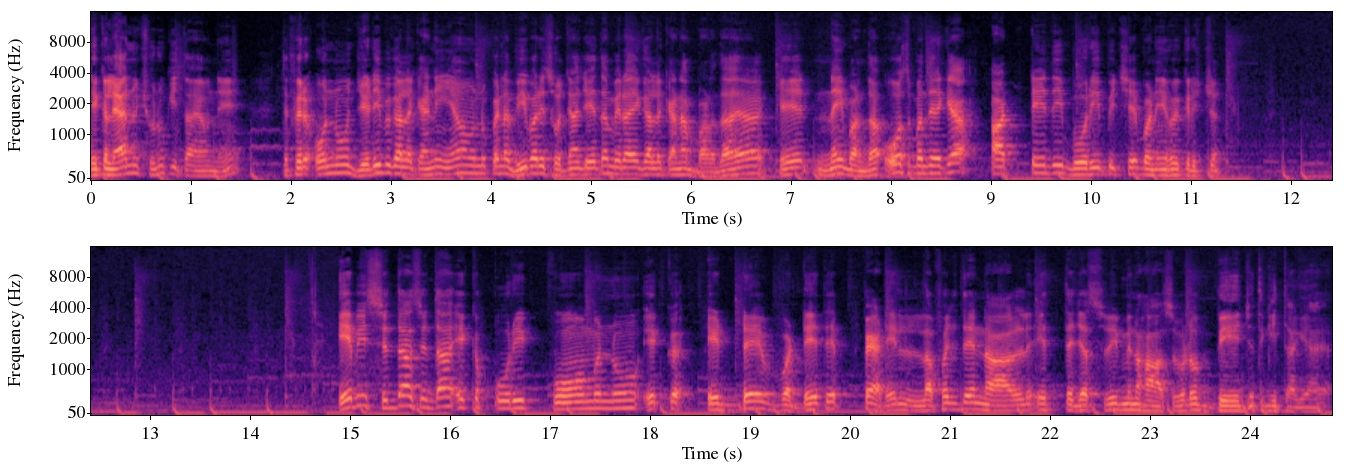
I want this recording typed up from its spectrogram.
ਇੱਕ ਲਹਿਰ ਨੂੰ ਸ਼ੁਰੂ ਕੀਤਾ ਹੈ ਉਹਨੇ, ਤੇ ਫਿਰ ਉਹਨੂੰ ਜਿਹੜੀ ਵੀ ਗੱਲ ਕਹਿਣੀ ਆ, ਉਹਨੂੰ ਪਹਿਲਾਂ 20 ਵਾਰੀ ਸੋਚਣਾ ਚਾਹੀਦਾ, ਮੇਰਾ ਇਹ ਗੱਲ ਕਹਿਣਾ ਬਣਦਾ ਆ ਕਿ ਨਹੀਂ ਬਣਦਾ। ਉਸ ਬੰਦੇ ਨੇ ਕਿਹਾ, ਆਟੇ ਦੀ ਬੋਰੀ ਪਿੱਛੇ ਬਣੇ ਹੋਏ ਕ੍ਰਿਸਚਨ। ਇਹ ਵੀ ਸਿੱਧਾ ਸਿੱਧਾ ਇੱਕ ਪੂਰੀ ਕੌਮ ਨੂੰ ਇੱਕ ਏਡੇ ਵੱਡੇ ਤੇ ਭੈੜੇ ਲਫ਼ਜ਼ ਦੇ ਨਾਲ ਇਹ ਤੇਜਸਵੀ ਮਨਹਾਸ ਵੱਲੋਂ ਬੇਇੱਜ਼ਤ ਕੀਤਾ ਗਿਆ ਹੈ।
